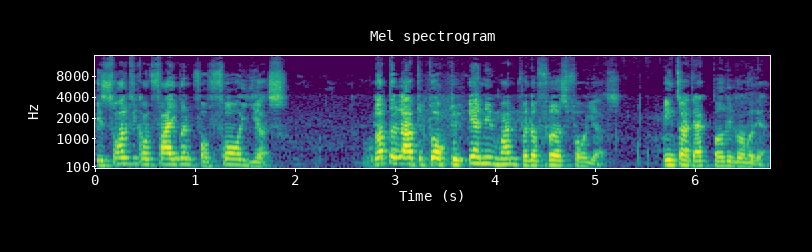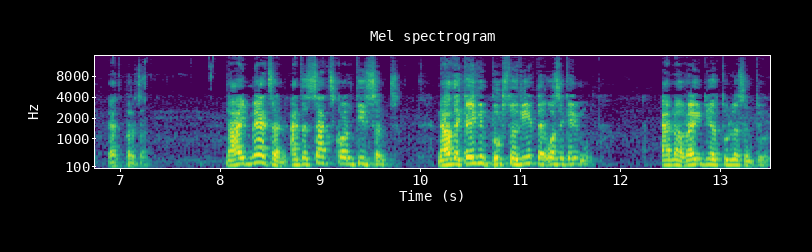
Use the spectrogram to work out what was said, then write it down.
in solitary confinement for four years. Not allowed to talk to anyone for the first four years inside that building over there, that prison. Now imagine, under such conditions, now they gave him books to read, they also gave him and a radio to listen to.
